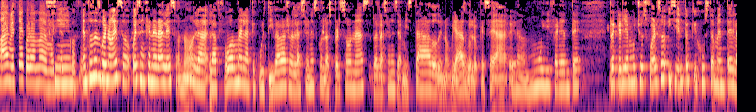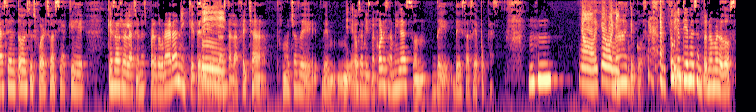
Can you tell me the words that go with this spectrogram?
Ay, me estoy acordando de muchas cosas. Entonces, bueno, eso, pues en general eso, ¿no? La, la forma en la que cultivabas relaciones con las personas, relaciones de amistad o de noviazgo, lo que sea, era muy diferente. Requería mucho esfuerzo y siento que justamente el hacer todo ese esfuerzo hacía que, que esas relaciones perduraran y que te digo yo hasta la fecha pues muchas de, de, o sea, mis mejores amigas son de, de esas épocas. No, qué bonito. Ay, qué cosa. ¿Tú qué tienes en tu número dos?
